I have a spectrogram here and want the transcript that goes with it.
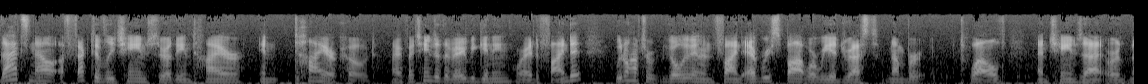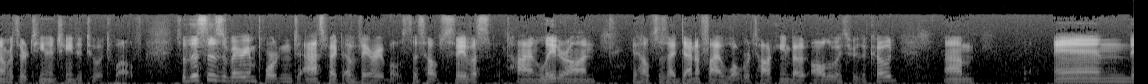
that's now effectively changed throughout the entire entire code. Right, if I change at the very beginning where I defined it, we don't have to go in and find every spot where we addressed number 12 and change that, or number 13 and change it to a 12. So this is a very important aspect of variables. This helps save us time later on. It helps us identify what we're talking about all the way through the code. Um, and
